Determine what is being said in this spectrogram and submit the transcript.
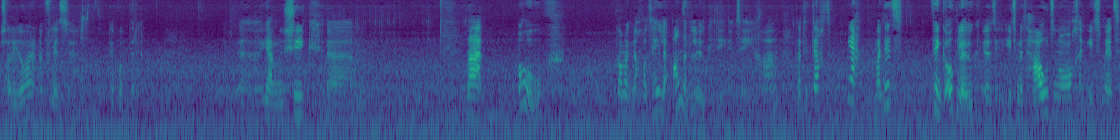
sorry hoor, een flitser. Ik op de uh, ja, muziek. Maar ook kwam ik nog wat hele andere leuke dingen tegen. Dat ik dacht, ja, maar dit vind ik ook leuk. Iets met hout nog en iets met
